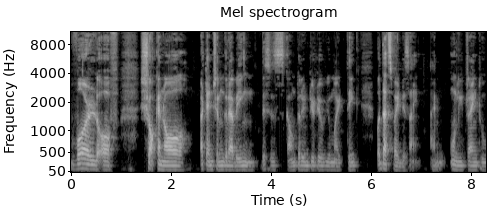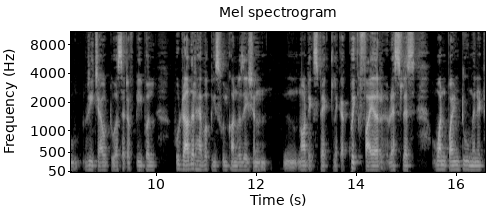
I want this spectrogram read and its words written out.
world of shock and awe, attention grabbing, this is counterintuitive, you might think, but that's by design. I'm only trying to reach out to a set of people who'd rather have a peaceful conversation not expect like a quick fire, restless 1.2 minute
